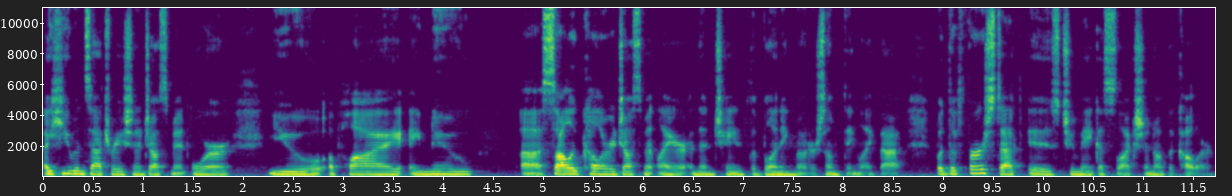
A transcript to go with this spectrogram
a hue and saturation adjustment or you apply a new uh, solid color adjustment layer and then change the blending mode or something like that. But the first step is to make a selection of the color.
